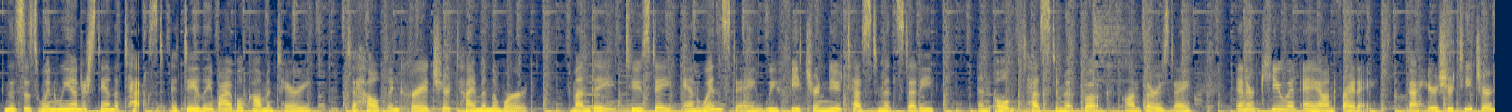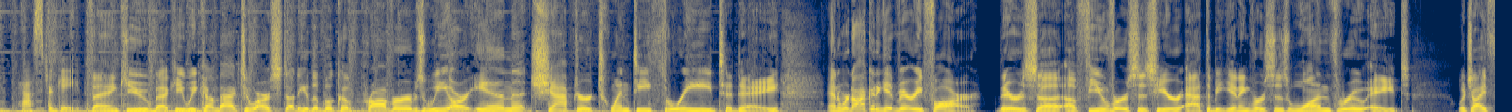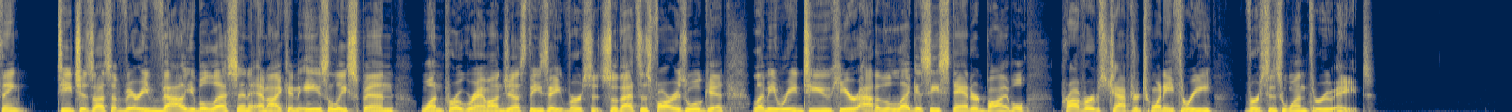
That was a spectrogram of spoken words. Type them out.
This is When We Understand the Text, a daily Bible commentary to help encourage your time in the Word. Monday, Tuesday, and Wednesday, we feature New Testament study, an Old Testament book on Thursday, and our Q&A on Friday. Now here's your teacher, Pastor Gabe. Thank you, Becky. We come back to our study of the book of Proverbs. We are in chapter 23 today, and we're not going to get very far. There's uh, a few verses here at the beginning, verses 1 through 8, which I think teaches us a very valuable lesson, and I can easily spend one program on just these eight verses. So that's as far as we'll get. Let me read to you here out of the Legacy Standard Bible, Proverbs chapter 23, verses 1 through 8.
